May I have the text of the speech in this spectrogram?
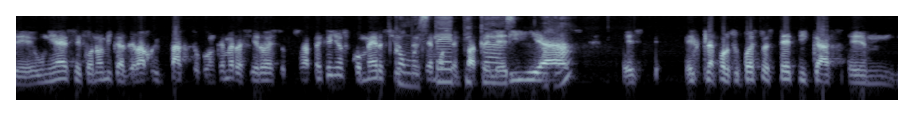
de, unidades económicas de bajo impacto. ¿Con qué me refiero a esto? Pues a pequeños comercios, Como pensemos en estéticas, papelerías, este, es- por supuesto estéticas, em,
